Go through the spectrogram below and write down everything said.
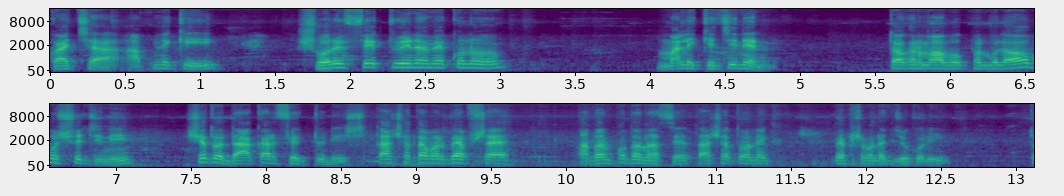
আচ্ছা আপনি কি শরীফ ফ্যাক্টরি নামে কোনো মালিককে চিনেন? তখন মাহবুব খান বলে, অবশ্যই চিনি। সে তো ঢাকার ফ্যাক্টরি তার সাথে আমার ব্যবসায় আদান প্রদান আছে, তার সাথে অনেক ব্যবসা বাণিজ্য করি। তো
